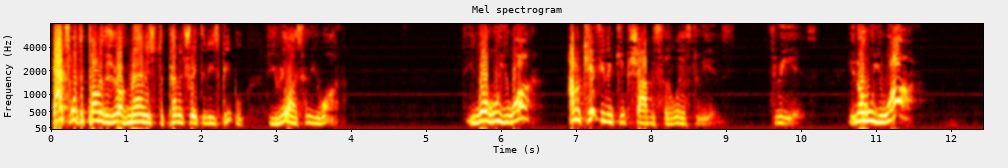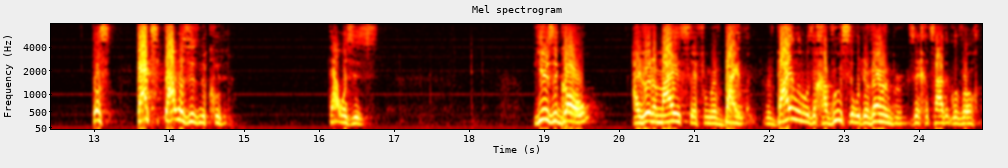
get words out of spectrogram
That's what the of Rav managed to penetrate to these people. Do you realize who you are? Do you know who you are? I don't care if you didn't keep Shabbos for the last two years, three years. You know who you are. Those, that's, that was his Nakuda. That was his. Years ago, I heard a Maisa from Rav Bailan. Rav Bailan was a Chavrusa with Rav Ehrenberg, Zechat Tzadik.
